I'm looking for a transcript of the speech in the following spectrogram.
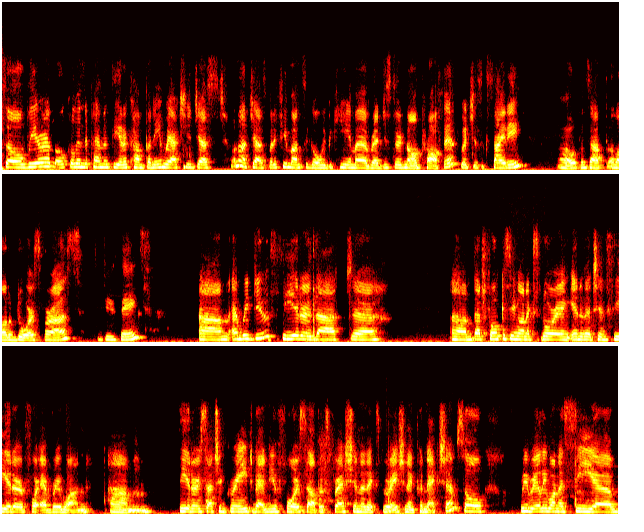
So we are a local independent theater company. We actually just, well, not just, but a few months ago, we became a registered nonprofit, which is exciting. Uh, opens up a lot of doors for us to do things. Um, and we do theater that uh, um, that focusing on exploring innovative theater for everyone. Um, theater is such a great venue for self-expression and exploration and connection. So we really want to see uh,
